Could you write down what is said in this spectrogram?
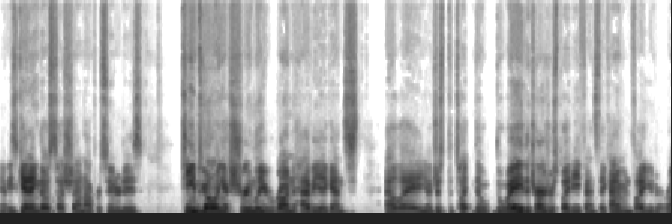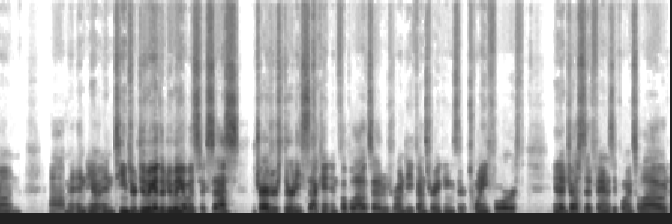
you know, he's getting those touchdown opportunities. Teams going extremely run heavy against LA. You know, just the t- the the way the Chargers play defense, they kind of invite you to run. Um, and you know, and teams are doing it. They're doing it with success. The Chargers 32nd in Football Outsiders run defense rankings. They're 24th in adjusted fantasy points allowed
